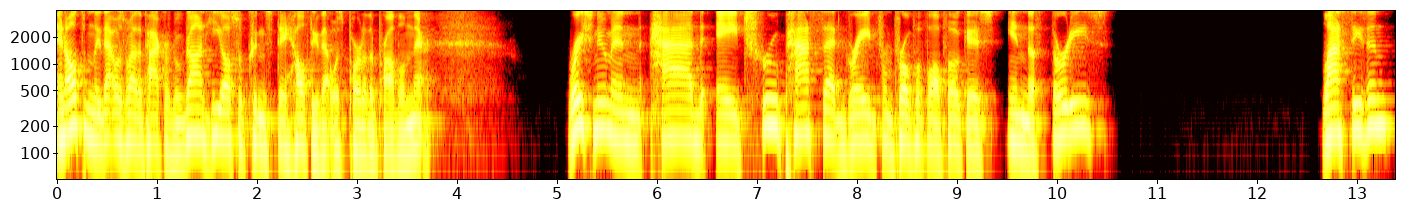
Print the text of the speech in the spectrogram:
And ultimately, that was why the Packers moved on. He also couldn't stay healthy. That was part of the problem there. Royce Newman had a true pass set grade from Pro Football Focus in the 30s last season.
